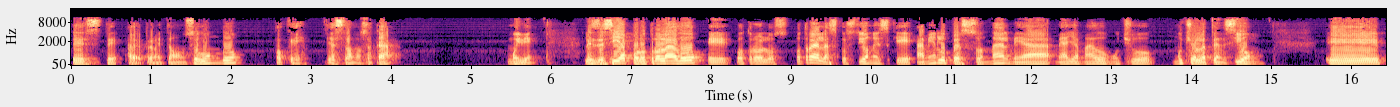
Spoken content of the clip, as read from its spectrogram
este, a ver, permítame un segundo. Ok, ya estamos acá. Muy bien. Les decía, por otro lado, eh, otro de los, otra de las cuestiones que a mí en lo personal me ha, me ha llamado mucho, mucho la atención eh,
